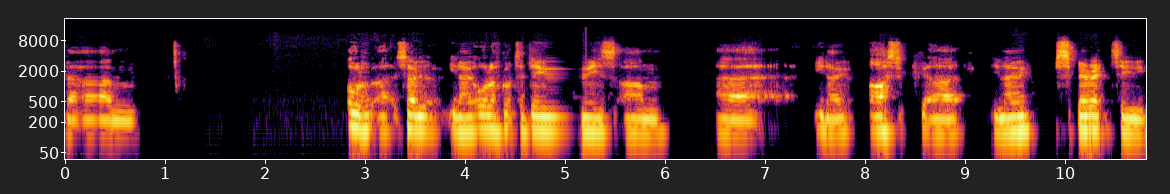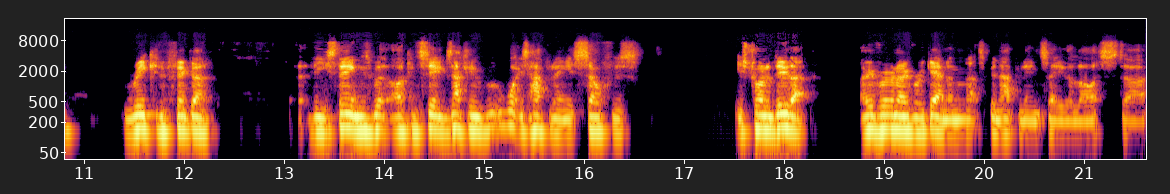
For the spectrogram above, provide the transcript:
that um, all uh, so you know all I've got to do is um, uh, you know ask uh, you know spirit to reconfigure these things, but I can see exactly what is happening. Is self is is trying to do that over and over again, and that's been happening. Say the last, uh,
